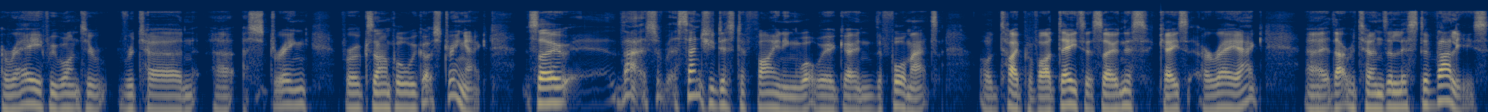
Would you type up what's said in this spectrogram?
array if we want to return uh, a string. For example, we've got string ag. So that's essentially just defining what we're going, the format or type of our data. So in this case, array ag, uh, that returns a list of values.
